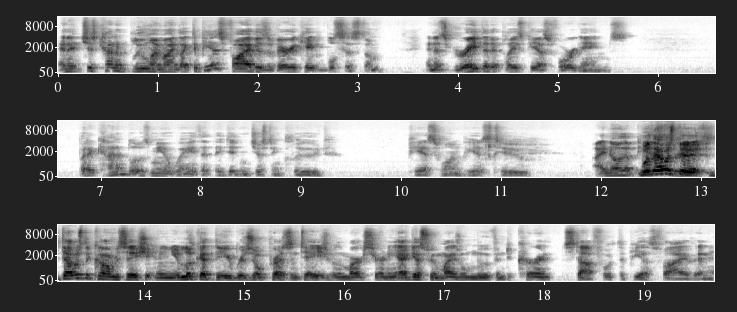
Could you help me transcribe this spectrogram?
and it just kind of blew my mind. Like the PS5 is a very capable system, and it's great that it plays PS4 games, but it kind of blows me away that they didn't just include PS1, PS2. I know that. Well, that was the PS3s that was the conversation, and you look at the original presentation with Mark Cerny. I guess we might as well move into current stuff with the PS5. And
